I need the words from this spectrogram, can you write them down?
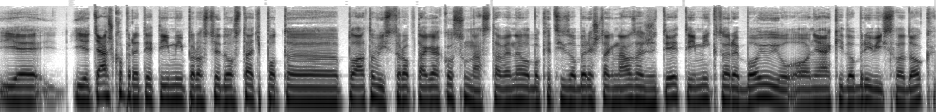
je, je ťažko pre tie týmy proste dostať pod e, platový strop tak, ako sú nastavené, lebo keď si zoberieš tak naozaj, že tie týmy, ktoré bojujú o nejaký dobrý výsledok, e,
